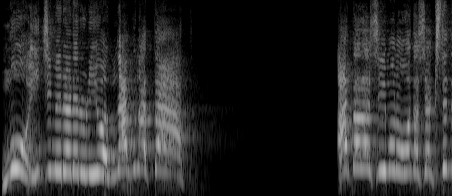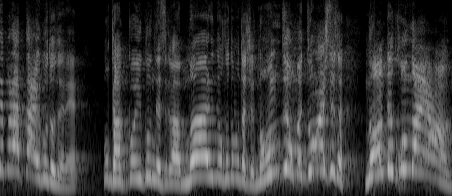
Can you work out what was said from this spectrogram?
もういじめられる理由はなくなった！新しいものを私は着せてもらった！ということでね学校行くんですが周りの子供たちは「なんでお前どないしてんなんでこんなんや!」っ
